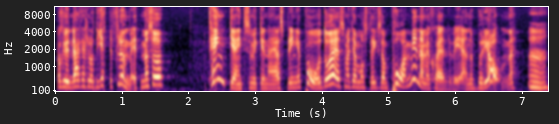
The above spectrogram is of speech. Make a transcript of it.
och det här kanske låter jätteflummigt, men så tänker jag inte så mycket när jag springer på och då är det som att jag måste liksom påminna mig själv igen och börja om. Mm.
